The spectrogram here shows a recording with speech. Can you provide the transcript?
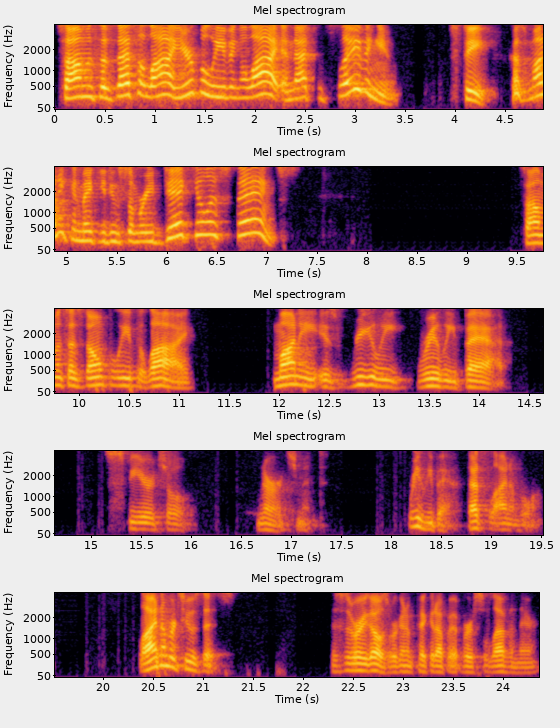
Solomon says that's a lie. You're believing a lie, and that's enslaving you. See, because money can make you do some ridiculous things. Solomon says, don't believe the lie. Money is really, really bad. Spiritual nourishment. Really bad. That's lie number one. Line number two is this. This is where he goes. We're going to pick it up at verse 11 there.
